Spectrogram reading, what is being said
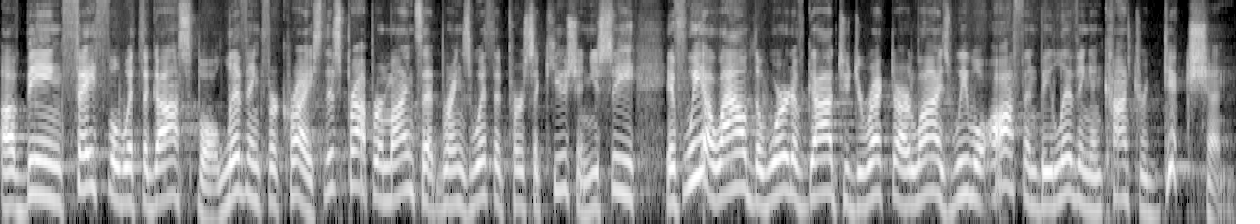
of being faithful with the gospel, living for Christ, this proper mindset brings with it persecution. You see, if we allow the Word of God to direct our lives, we will often be living in contradiction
